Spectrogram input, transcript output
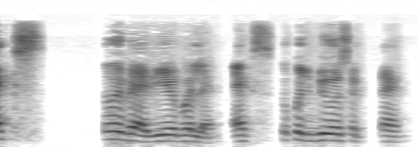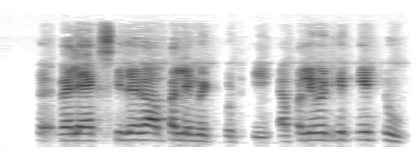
एक्स तो वेरिएबल है। एक्स तो कुछ भी हो सकता है। तो पहले एक्स की जगह अपर लिमिट पुट की। अपर लिमिट कितनी है? टू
